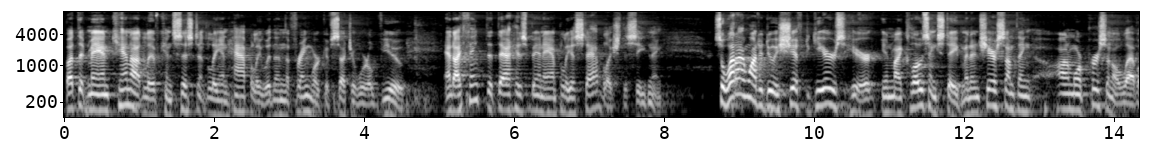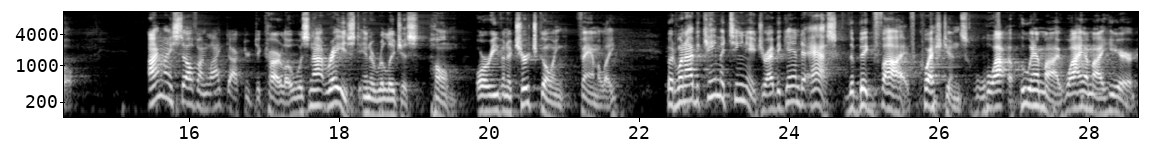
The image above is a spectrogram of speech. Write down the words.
but that man cannot live consistently and happily within the framework of such a worldview. And I think that that has been amply established this evening. So, what I want to do is shift gears here in my closing statement and share something on a more personal level. I myself, unlike Dr. DiCarlo, was not raised in a religious home or even a church going family. But when I became a teenager, I began to ask the big five questions Who am I? Why am I here?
